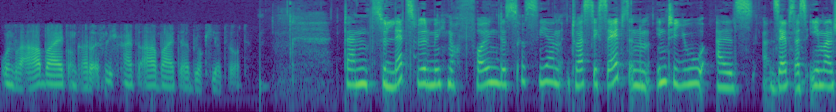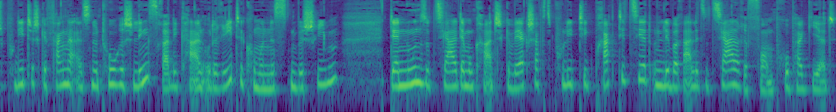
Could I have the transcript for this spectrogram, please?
unsere Arbeit und gerade Öffentlichkeitsarbeit äh, blockiert wird. Dann zuletzt würde mich noch Folgendes interessieren. Du hast dich selbst in einem Interview als, selbst als ehemals politisch Gefangener als notorisch linksradikalen oder Rätekommunisten beschrieben, der nun sozialdemokratische Gewerkschaftspolitik praktiziert und liberale Sozialreform propagiert.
